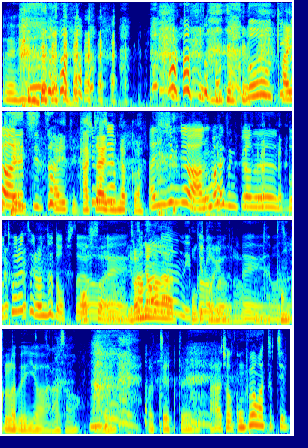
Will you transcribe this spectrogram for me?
네. 너무 웃긴 거 하이틴. 아니에요, 진짜? 하이팅 각자의 심지어- 능력권 아니 심지어 악마의 등뼈는 뭐 토렌트 이런 데도 없어요. 없어요. 네, 이런 영화가 보기 더. 힘들어. 네, 음. 태풍. 클럽에 이어 알아서 네. 어쨌든 아전 공포 영화 특집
